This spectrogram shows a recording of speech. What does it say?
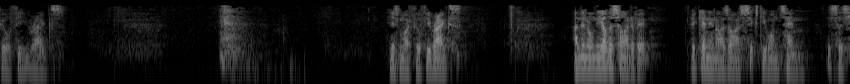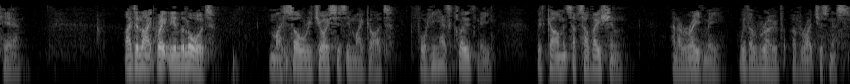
filthy rags. Here's my filthy rags. And then on the other side of it, again in Isaiah 61:10, it says here, I delight greatly in the Lord. My soul rejoices in my God, for he has clothed me with garments of salvation and arrayed me with a robe of righteousness.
